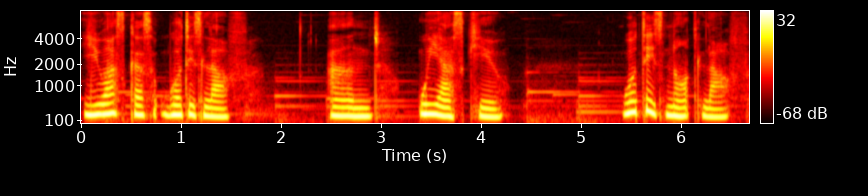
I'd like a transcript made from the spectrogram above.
You ask us what is love, and we ask you, what is not love?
